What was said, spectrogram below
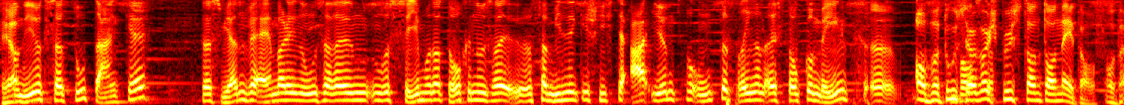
Ja. Und ich habe gesagt, du danke, das werden wir einmal in unserem Museum oder doch in unserer äh, Familiengeschichte auch irgendwo unterbringen als Dokument. äh, aber du selber da- spielst dann da nicht auf, oder?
